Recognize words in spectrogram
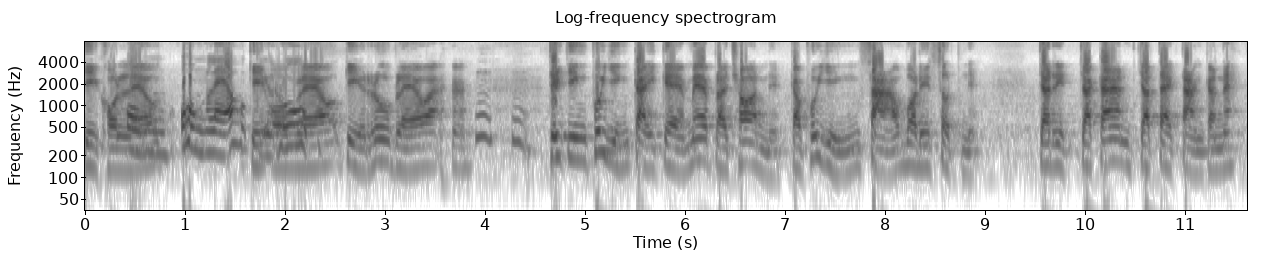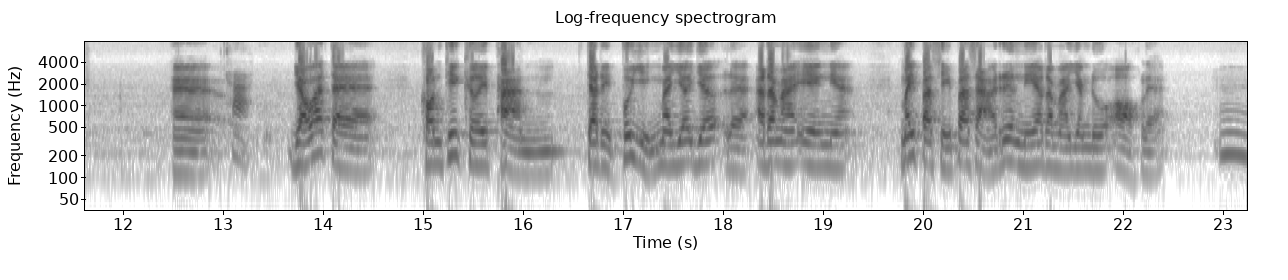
กี่คนแล้วองค์องค์แล้วกี่อรูงปค์แล้ว กี่รูปแล้วอะ จริงๆ ผู้หญิงไก่แก่แม่ปลาช่อนเนี่ยกับผู้หญิงสาวบริสุทธิ์เนี่ยจริตจะก้านจะแตกต่างกันนะเอ่อค่ะ อย่าว่าแต่คนที่เคยผ่านจริตผู้หญิงมาเยอะๆเลยอาตมาเองเนี่ย ไม่ประสีภาษาเรื่องนี้อาตมายังดูออกเลยอืม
